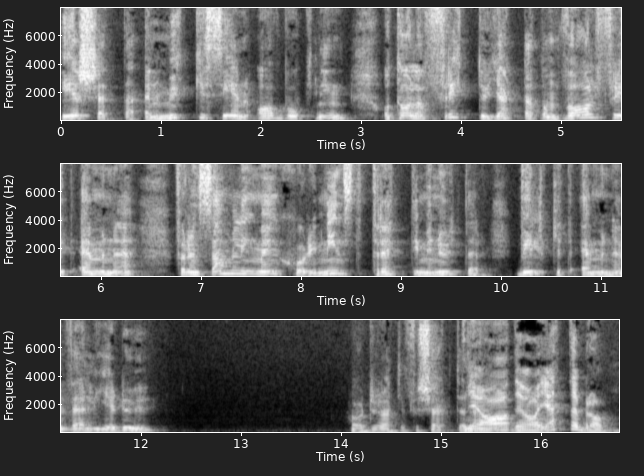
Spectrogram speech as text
ersätta en mycket sen avbokning och tala fritt ur hjärtat om valfritt ämne för en samling människor i minst 30 minuter. Vilket ämne väljer du? Hörde du att jag försökte där? Ja, det var jättebra.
